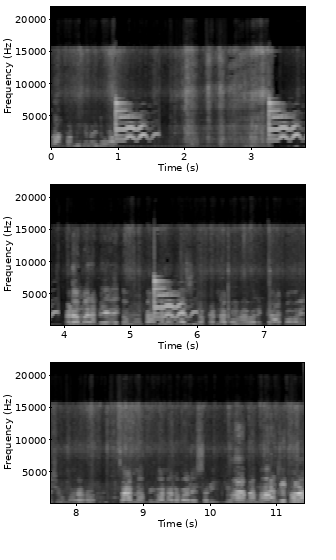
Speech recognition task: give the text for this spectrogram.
પણ બીજી લઈ જાવ હેડો મારા ભેગા તો હું કાકાને હમણાં સીધો કરી નાખું. હા વરે કાકો વરે શું મારા રો ચારનો પીવાના રવાડે સડી ગયો. હા ખરો.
